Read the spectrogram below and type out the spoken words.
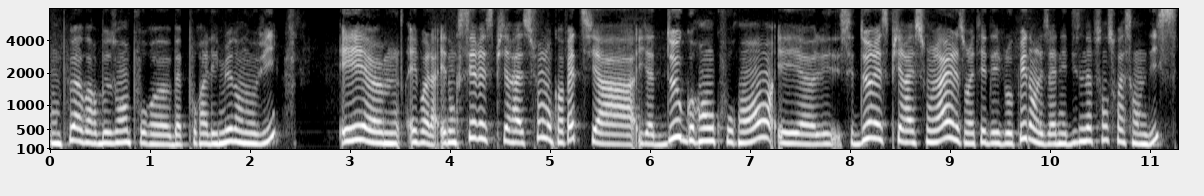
on peut avoir besoin pour, bah, pour aller mieux dans nos vies. Et, et, voilà. Et donc ces respirations, donc en fait il y a, y a deux grands courants et ces deux respirations là, elles ont été développées dans les années 1970.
